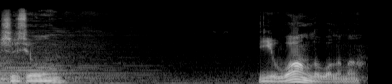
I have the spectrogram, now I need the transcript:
师兄，你忘了我了吗？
